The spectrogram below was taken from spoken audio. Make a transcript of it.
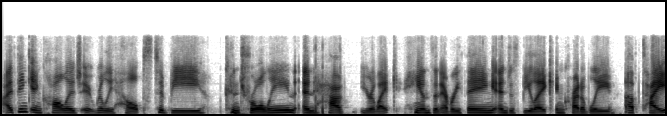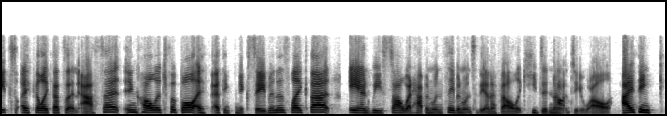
I think in college it really helps to be controlling and have your like hands in everything and just be like incredibly uptight. I feel like that's an asset in college football. I, I think Nick Saban is like that. And we saw what happened when Saban went to the NFL. Like he did not do well. I think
